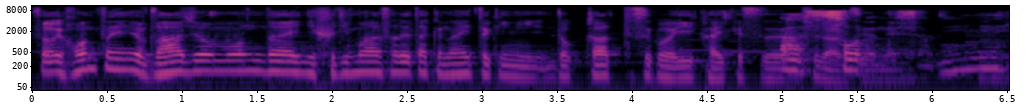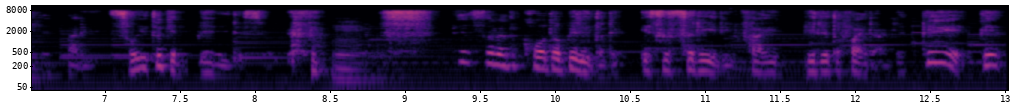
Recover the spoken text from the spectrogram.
そういう本当にねバージョン問題に振り回されたくないときに、ドッカーってすごいいい解決手段あ、ですそうなよね。んですよね。やっぱり、そういう時に便利ですよね。うん。で、それでコードビルドで S3 にファイビルドファイル上げて、で、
